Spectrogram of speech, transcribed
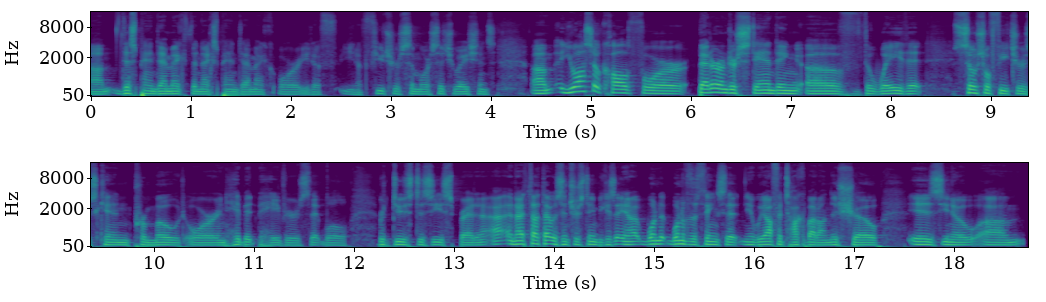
um, this pandemic, the next pandemic, or you know, f- you know, future similar situations. Um, you also called for better understanding of the way that social features can promote or inhibit behaviors that will reduce disease spread, and I, and I thought that was interesting because you know, one one of the things that you know we often talk about on this show is you know um,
